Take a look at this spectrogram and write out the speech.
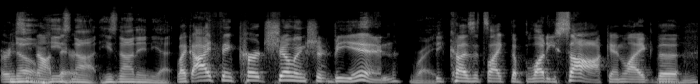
Or is no, he not he's there? not. He's not in yet. Like I think Curt Schilling should be in right. because it's like the bloody sock and like the Mhm.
